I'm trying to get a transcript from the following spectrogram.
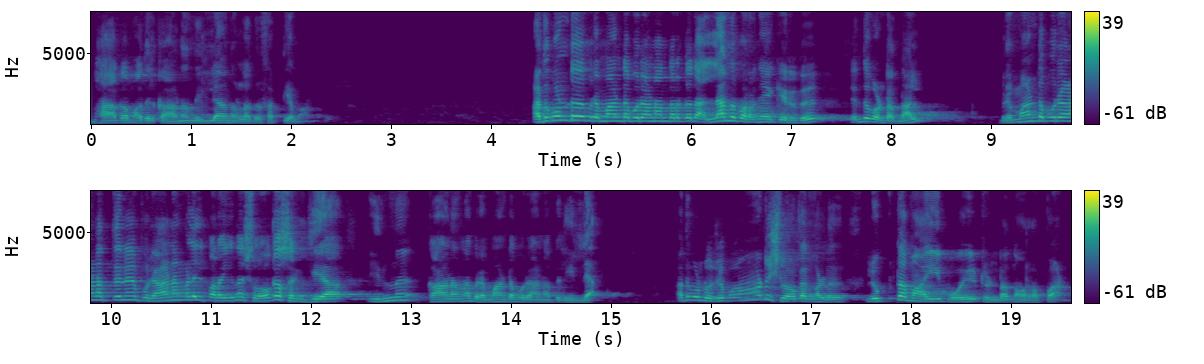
ഭാഗം അതിൽ കാണുന്നില്ല എന്നുള്ളത് സത്യമാണ്. അതുകൊണ്ട് ബ്രഹ്മാണ്ഡ പുരാണ അന്തർഗത അല്ല എന്ന് പറഞ്ഞേക്കരുത്. എന്തുകൊണ്ടെന്നാൽ ബ്രഹ്മാണ്ഡ പുരാണത്തിന് പുരാണങ്ങളിൽ പറയുന്ന ശ്ലോകസംഖ്യ ഇന്ന് കാണുന്ന ബ്രഹ്മാണ്ഡ പുരാണത്തിൽ ഇല്ല. അതുകൊണ്ട് ഒരുപാട് ശ്ലോകങ്ങൾ ലുപ്തമായി പോയിട്ടുണ്ടെന്ന് ഉറപ്പാണ്.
